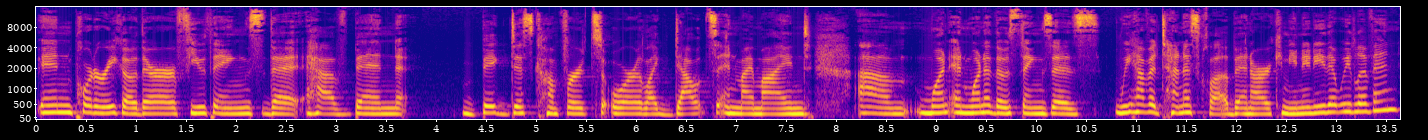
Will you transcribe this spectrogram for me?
in Puerto Rico, there are a few things that have been big discomforts or like doubts in my mind. Um, one, and one of those things is we have a tennis club in our community that we live in.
